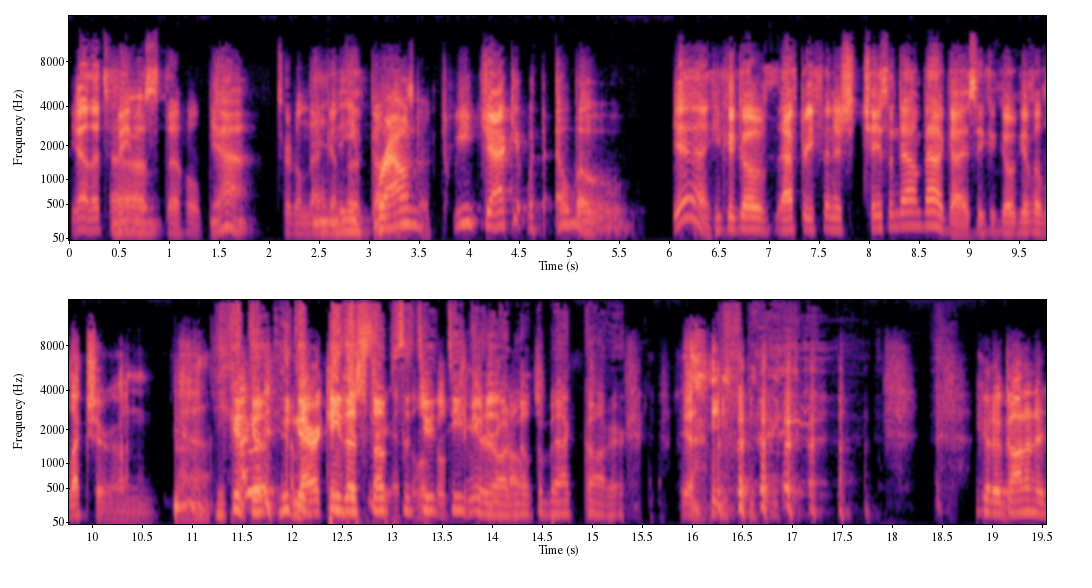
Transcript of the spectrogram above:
yeah, that's famous. um, the whole yeah, turtleneck and, and, the, the, gun brown holster. tweed jacket with the elbow. Yeah, he could go after he finished chasing down bad guys. He could go give a lecture on. Yeah, He could I go, would- he could American be the history at the substitute teacher on college. Welcome Back Kotter. Yeah, could have gone on a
